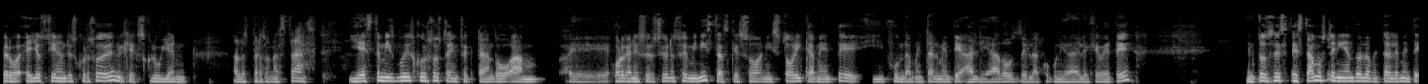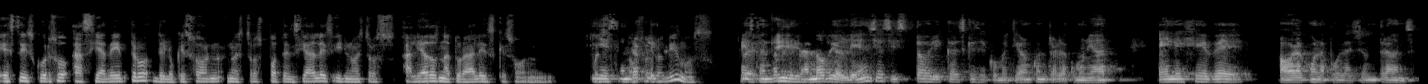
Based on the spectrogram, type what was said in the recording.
pero ellos tienen un discurso en el que excluyen a las personas trans. Y este mismo discurso está infectando a eh, organizaciones feministas que son históricamente y fundamentalmente aliados de la comunidad LGBT. Entonces, estamos teniendo lamentablemente este discurso hacia adentro de lo que son nuestros potenciales y nuestros aliados naturales, que son pues, y están nosotros mismos. Están Y- replicando violencias históricas que se cometieron contra la comunidad LGB, ahora con la población trans.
